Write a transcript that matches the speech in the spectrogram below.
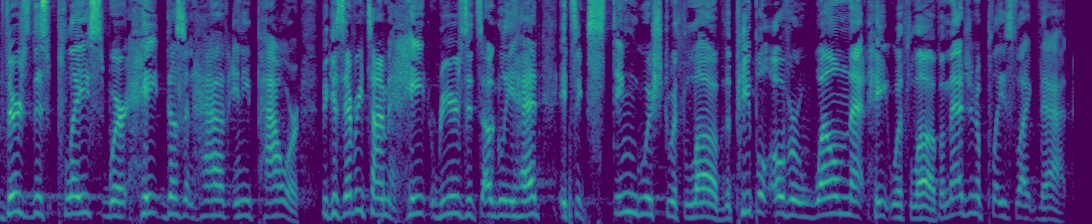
there's this place where hate doesn't have any power. Because every time hate rears its ugly head, it's extinguished with love. The people overwhelm that hate with love. Imagine a place like that.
